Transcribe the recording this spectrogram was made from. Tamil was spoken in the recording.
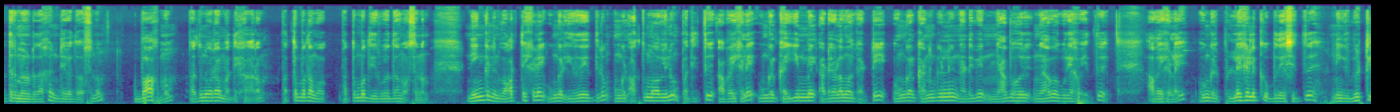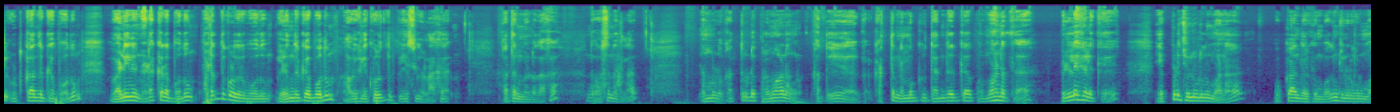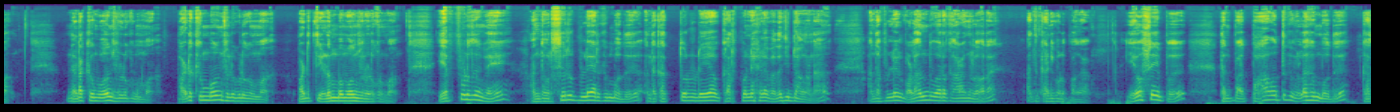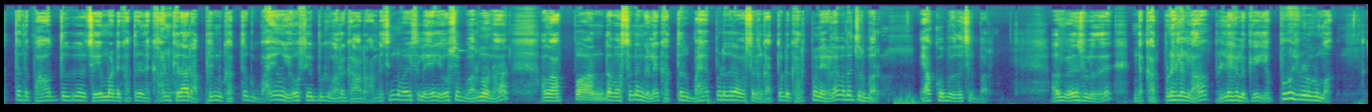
கத்திரமையுள்ளதாக இன்றைய வேத வசனம் உபாகமம் பதினோராம் அதிகாரம் பத்தொன்பதாம் பத்தொன்பது இருபதாம் வசனம். நீங்கள் என் வார்த்தைகளை உங்கள் இதயத்திலும் உங்கள் ஆத்மாவிலும் பதித்து அவைகளை உங்கள் கையின் மேல் அடையாளமாக கட்டி உங்கள் கண்களின் நடுவே ஞாபக ஞாபகuriயாக வைத்து அவைகளை உங்கள் பிள்ளைகளுக்கு உபதேசித்து நீங்கள் வீட்டில் உட்கார்ந்திருக்க போதும் வழியில் நடக்கிற போதும் படுத்துக் கொள்கிற போதும் எழுந்திருக்கிற போதும் அவைகளை குறித்து பேசுவீர்களாக. கத்தர் பண்ணுறதாக இந்த வசனத்தில் நம்மளோட கத்தருடைய பிரமாணங்கள். கத்து கத்தை நமக்கு தந்திருக்க பிரமாணத்தை பிள்ளைகளுக்கு எப்படி சொல்லிக் கொடுக்கணுமானா உட்கார்ந்துருக்கும் போதும் சொல்லிக் கொடுக்கணுமா? நடக்கும்போதும் சொல்லிக் கொடுக்கணுமா? படுக்கும்போதும் சொல்லிக் கொடுக்கணுமா? படுத்து எழும்பும் போதும் சொல்லிக் கொடுக்கணுமா? எப்பொழுதுமே அந்த ஒரு சிறு பிள்ளையாக இருக்கும்போது அந்த கத்தருடைய கற்பனைகளை விதைச்சிட்டாங்கன்னா அந்த பிள்ளைகள் வளர்ந்து வர காலங்கள் வர அதுக்கு அடி கொடுப்பாங்க. யோசேப்பு தன் பா பாவத்துக்கு விலகும்போது கத்த அந்த பாவத்துக்கு செய்ய மாட்டேன் கத்தர் என்னை காண்கிறார் அப்படின்னு கத்தருக்கு பயம் யோசேப்புக்கு வர காரணம். அந்த சின்ன வயசுலேயே யோசேப்பு வரணும்னா அவங்க அப்பா அந்த வசனங்களை கத்தருக்கு பயப்படுகிற வசனம் கத்தோடைய கற்பனைகளை விதைச்சிருப்பார். யாக்கோபு விதைச்சிருப்பார். அது வேதம் சொல்லுது இந்த கற்பனைகள் எல்லாம் பிள்ளைகளுக்கு எப்பவும் சொல்லி கொடுக்கணுமா?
